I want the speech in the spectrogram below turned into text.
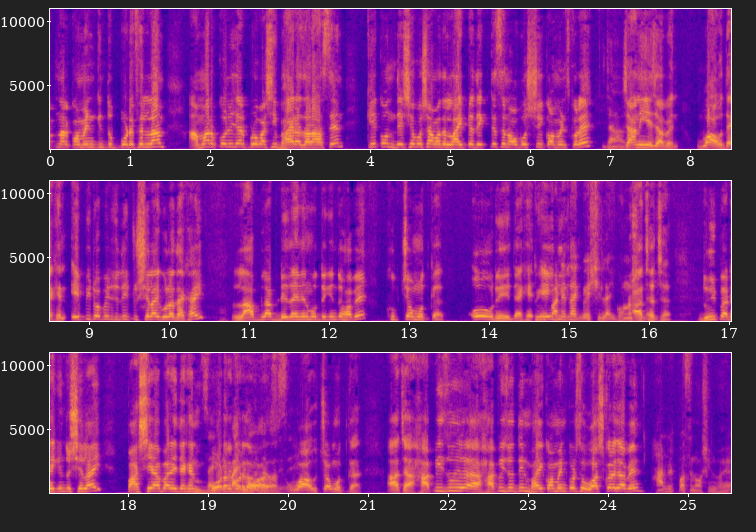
আপনার কমেন্ট কিন্তু পড়ে ফেললাম। আমার কলিজার প্রবাসী ভাইরা যারা আছেন কে কোন দেশে বসে আমাদের লাইভটা দেখতেছেন অবশ্যই কমেন্টস করে জানিয়ে যাবেন। ওয়াও দেখেন এপি টপির যদি একটু সেলাইগুলো দেখাই লাভ লাভ ডিজাইনের মধ্যে কিন্তু হবে খুব চমৎকার। ও রে দেখেন এই পাটে থাকবে সেলাই ঘন আচ্ছা আচ্ছা দুই পাটে কিন্তু সেলাই পাশে আবার এই দেখেন বর্ডার করে দেওয়া আছে। ওয়াও চমৎকার। আচ্ছা হাফিজ হাফিজউদ্দিন ভাই কমেন্ট করছে ওয়াশ করা যাবে? হান্ড্রেড পার্সেন্ট অশিল ভাইয়া।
